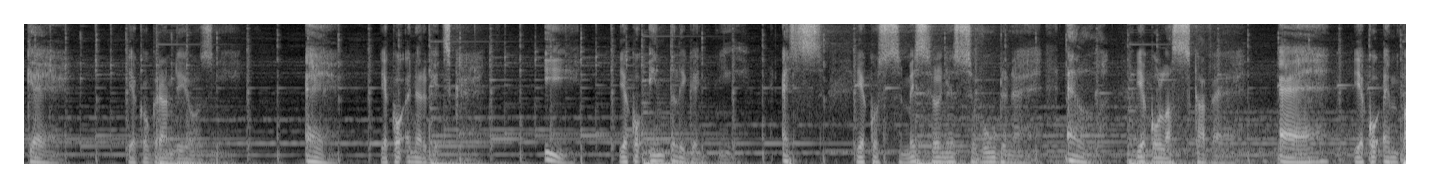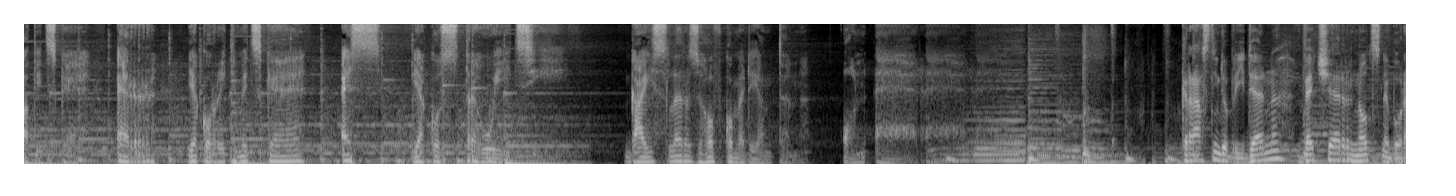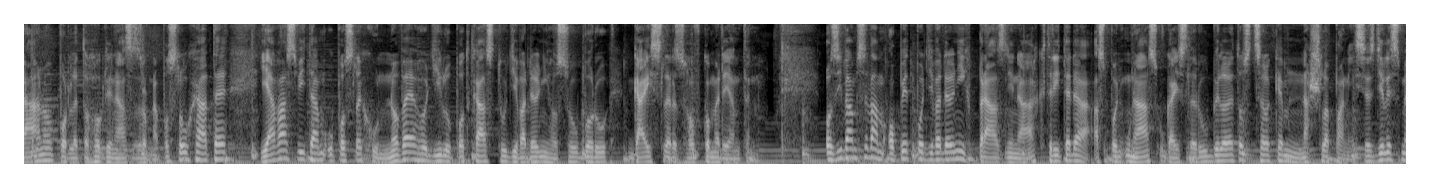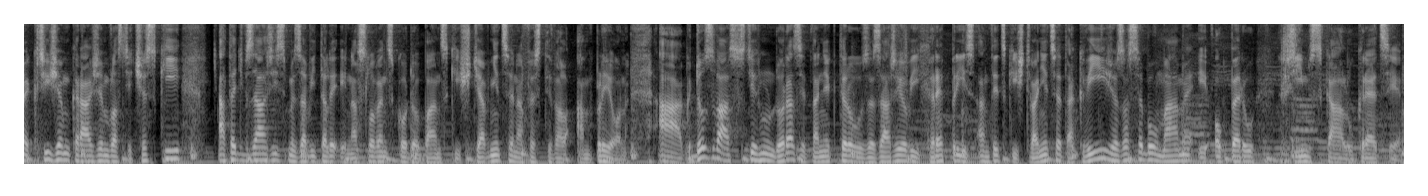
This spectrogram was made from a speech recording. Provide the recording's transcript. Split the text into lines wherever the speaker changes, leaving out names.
G jako grandiozní, E jako energické, I jako inteligentní, S jako smyslně svůdné, L jako laskavé, E jako empatické, R jako rytmické, S jako strhující. Geisler s Hofkomedianten. On air.
Krásný dobrý den, večer, noc nebo ráno, podle toho, kdy nás zrovna posloucháte. Já vás vítám u poslechu nového dílu podcastu divadelního souboru Geisler s Hofkomedianten. Ozývám se vám opět po divadelních prázdninách, který teda aspoň u nás, u Geislerů, byl letos celkem našlapaný. Sjezdili jsme křížem krážem vlastně český a teď v září jsme zavítali i na Slovensko do Bánský šťavnice na festival Amplion. A kdo z vás stihnul dorazit na některou ze zářijových repríz antický štvanice, tak ví, že za sebou máme i operu Římská Lukrécie.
